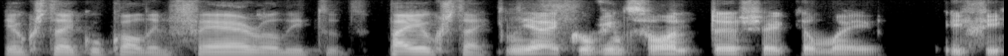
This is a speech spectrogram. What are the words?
Eu gostei com o Colin Farrell e tudo. Pá, eu gostei. Yeah, com o Vince Vaughn, eu achei aquele meio. Enfim.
